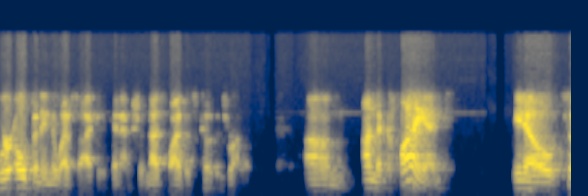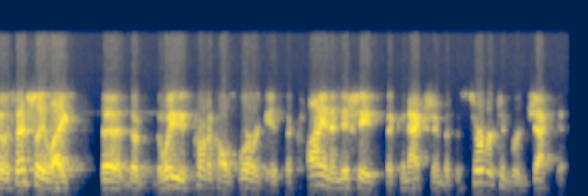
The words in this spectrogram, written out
We're opening the WebSocket connection. That's why this code is running. Um, on the client, you know, so essentially like the, the, the way these protocols work is the client initiates the connection, but the server can reject it.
